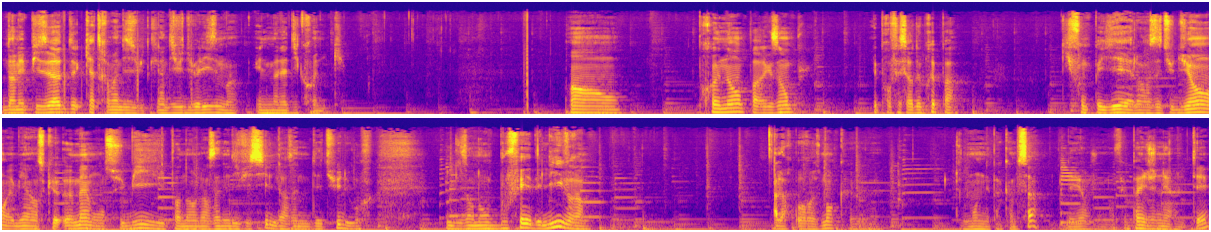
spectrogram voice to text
Dans l'épisode 98, l'individualisme, une maladie chronique. En prenant par exemple les professeurs de prépa, qui font payer à leurs étudiants eh bien, ce que eux-mêmes ont subi pendant leurs années difficiles, leurs années d'études, où ils en ont bouffé des livres. Alors heureusement que tout le monde n'est pas comme ça. D'ailleurs, je n'en fais pas une généralité.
